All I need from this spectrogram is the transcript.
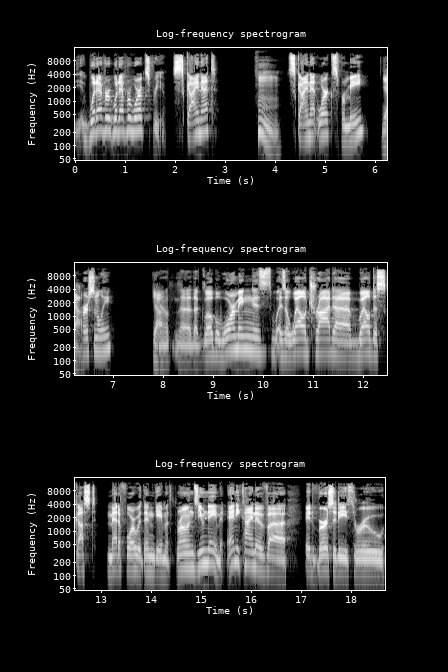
of technology, whatever whatever works for you. Skynet. Hmm. Skynet works for me. Yeah. Personally. Yeah. You know, the the global warming is is a well trod, uh, well discussed metaphor within Game of Thrones. You name it. Any kind of uh, adversity through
